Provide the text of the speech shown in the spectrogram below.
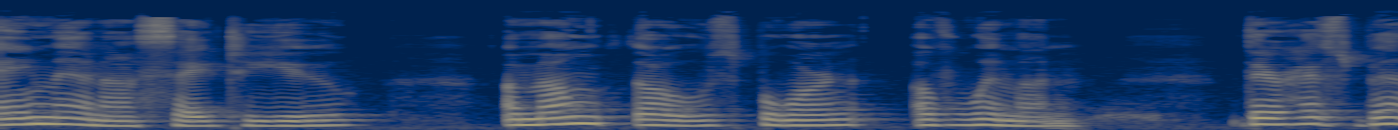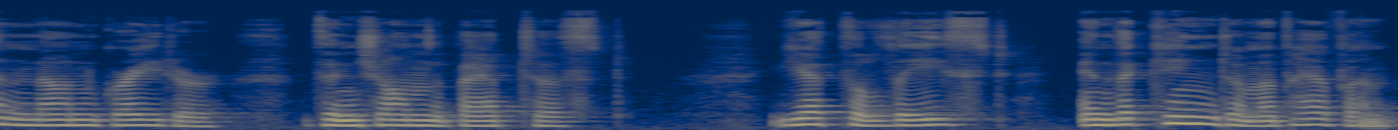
Amen, I say to you, among those born of women, there has been none greater than John the Baptist. Yet the least in the kingdom of heaven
